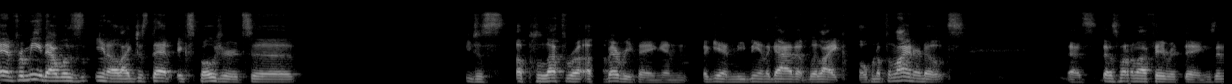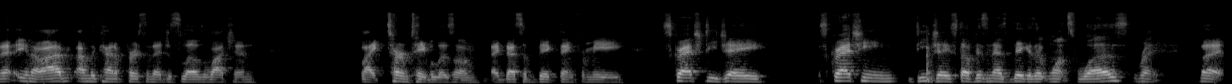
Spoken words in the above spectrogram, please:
and for me, that was you know like just that exposure to just a plethora of everything. And again, me being the guy that would like open up the liner notes. That's that's one of my favorite things. And uh, you know, I'm I'm the kind of person that just loves watching like turntablism. Like that's a big thing for me. Scratch DJ, scratching DJ stuff isn't as big as it once was. Right. But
